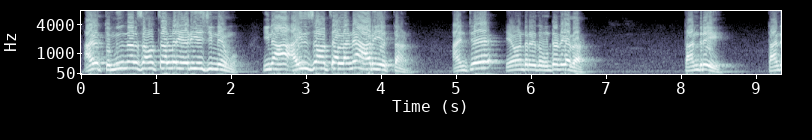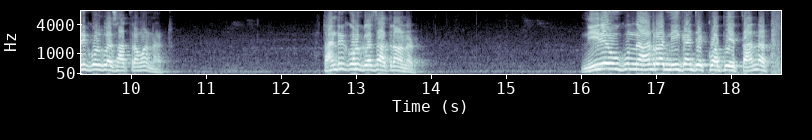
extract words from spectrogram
ఆయన తొమ్మిదిన్నర సంవత్సరాల్లో ఏడు చేసిండేమో. ఈయన ఐదు సంవత్సరాలనే ఆరు చేస్తాడు. అంటే ఏమంటారు ఏదో ఉంటుంది కదా? తండ్రి తండ్రి కొడుకుల శాస్త్రం అన్నట్టు. తండ్రి కొడుకుల శాస్త్రం అన్నాడు నేనే ఊకున్నా అనరా నీకంటే ఎక్కువ అప్పు చేస్తా అన్నట్టు.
